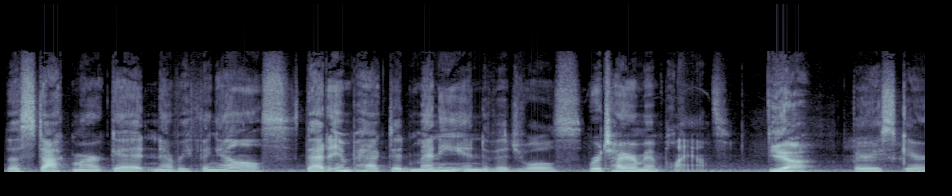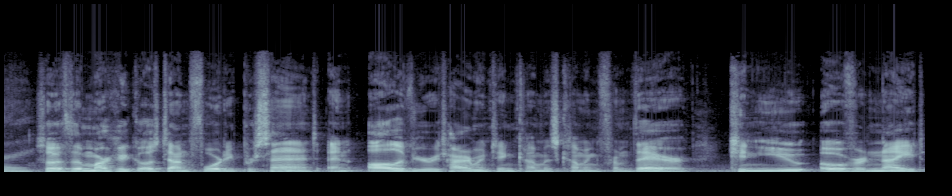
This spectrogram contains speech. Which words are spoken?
the stock market and everything else. That impacted many individuals' retirement plans. Yeah. Very scary. So if the market goes down 40% and all of your retirement income is coming from there, can you overnight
